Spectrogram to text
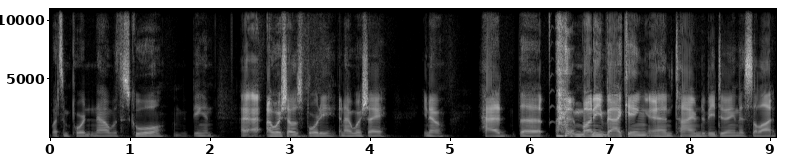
what's important now with school. I mean, being in, I, I- I wish I was 40 and I wish I, you know, had the money backing and time to be doing this a lot.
